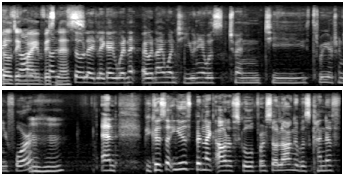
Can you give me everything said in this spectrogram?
like I building my own business. So late, like I when I, when I went to uni, I was 23 or 24. Mm-hmm. And because you've been like out of school for so long, it was kind of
